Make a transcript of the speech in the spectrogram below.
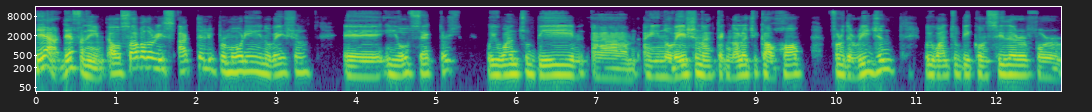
Yeah, definitely. El Salvador is actively promoting innovation in all sectors. We want to be um, an innovation and technological hub for the region. We want to be considered for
